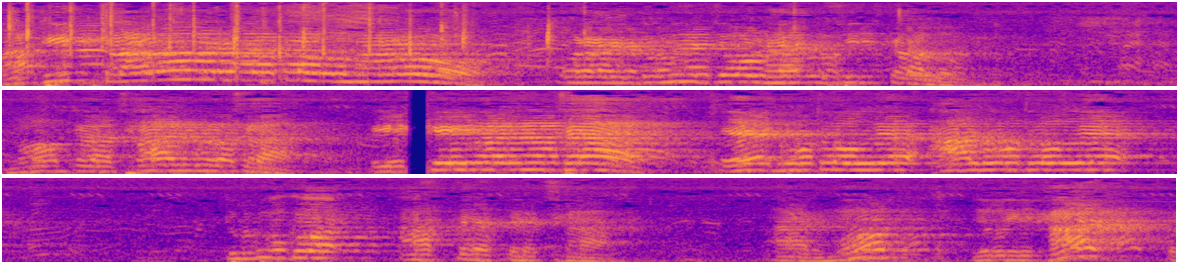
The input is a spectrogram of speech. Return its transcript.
হাতির কালো মাতাল মারো। ওরা দমে জল ঢাকো শীতকাল। নৌকা ছাড় রচা একেবারে না ছাড়। এক বোতল আধ বোতল টুকু কর আস্তে আস্তে ছাড়। আর মদ যদি খাস তো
